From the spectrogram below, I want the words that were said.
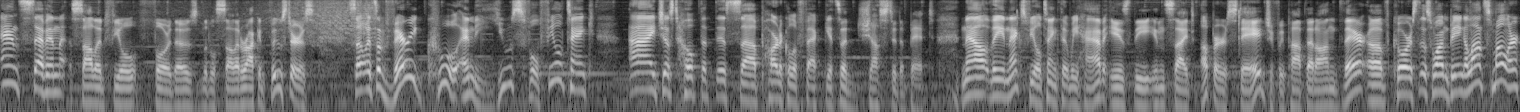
and 7 solid fuel for those little solid rocket boosters. So it's a very cool and useful fuel tank I just hope that this uh, particle effect gets adjusted a bit. Now, the next fuel tank that we have is the Insight Upper Stage. If we pop that on there, of course, this one being a lot smaller,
